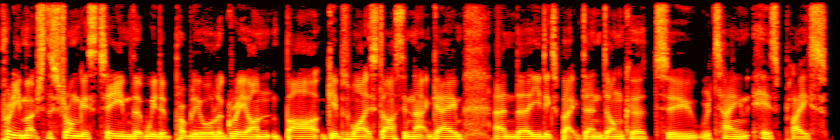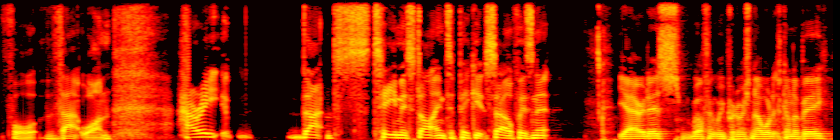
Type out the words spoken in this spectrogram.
Pretty much the strongest team that we'd probably all agree on, bar Gibbs White starting that game. And uh, you'd expect Dendoncker to retain his place for that one. Harry, that team is starting to pick itself, isn't it? Yeah, it is. Well, I think we pretty much know what it's going to be.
